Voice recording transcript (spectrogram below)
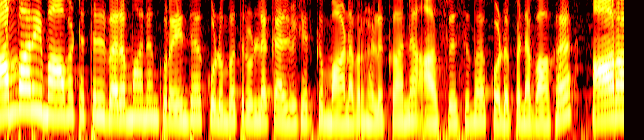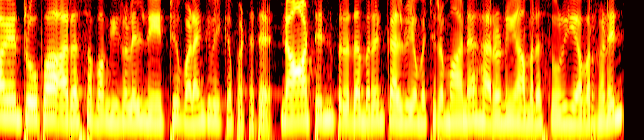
அம்பாறை மாவட்டத்தில் வருமானம் குறைந்த குடும்பத்திலுள்ள கல்வி கேட்கும் மாணவர்களுக்கான ஆஸ்வசிம கொடுப்பனவாக ஆறாயிரம் ரூபாய் அரச வங்கிகளில் நேற்று வழங்கி வைக்கப்பட்டது. நாட்டின் பிரதமரின் கல்வி அமைச்சருமான ஹருணி அமரசூரி அவர்களின்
